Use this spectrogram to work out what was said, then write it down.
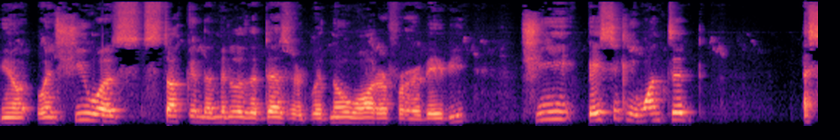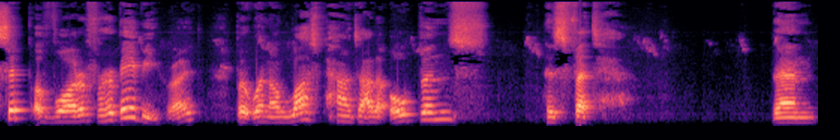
You know, when she was stuck in the middle of the desert with no water for her baby, she basically wanted a sip of water for her baby, right? But when Allah subhanahu wa ta'ala opens His fath, then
